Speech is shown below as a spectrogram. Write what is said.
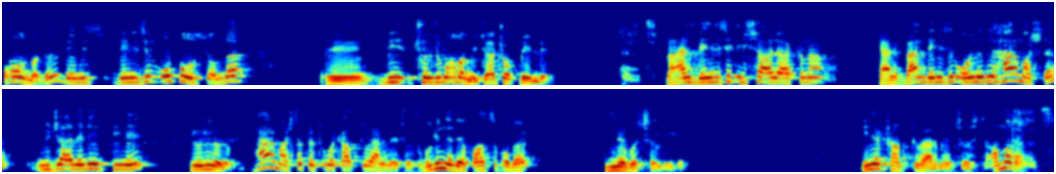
Olmadı. Deniz Deniz'in o pozisyonda e, bir çözüm olamayacağı çok belli. evet. Ben Deniz'in iş ahlakına yani ben Deniz'in oynadığı her maçta mücadele ettiğini görüyorum. Her maçta takıma katkı vermeye çalışıyor. Bugün de defansif olarak yine başarılıydı. Yine katkı vermeye çalıştı. Ama Evet.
